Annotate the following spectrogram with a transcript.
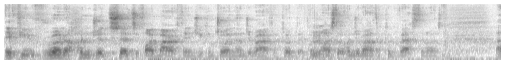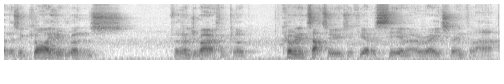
If you've run a hundred certified marathons, you can join the Hundred Marathon Club. They've got Mm. a nice little Hundred Marathon Club vest and all this. And there's a guy who runs for the Hundred Marathon Club, covered in tattoos. If you ever see him at a race or anything like that,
